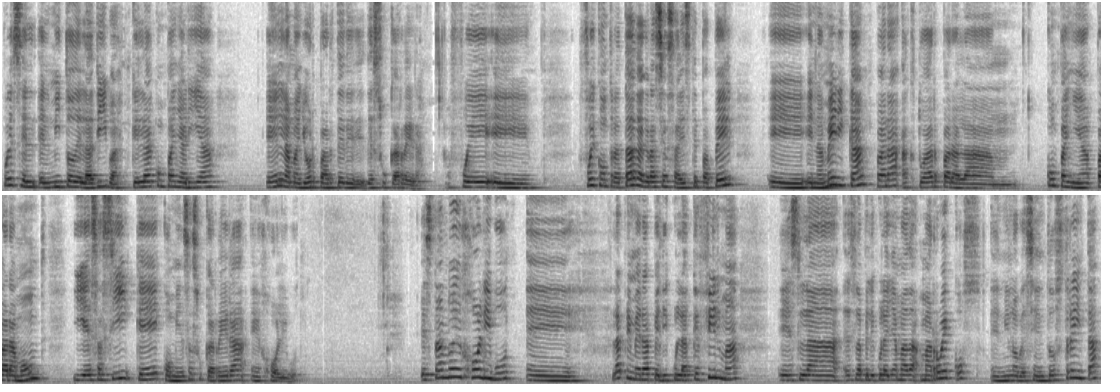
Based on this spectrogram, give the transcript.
pues el, mito de la diva, que la acompañaría en la mayor parte de, su carrera. Fue, eh, fue, contratada gracias a este papel eh, en América para actuar para la mm, compañía Paramount y es así que comienza su carrera en Hollywood. Estando en Hollywood, eh, la primera película que filma es la, es la película llamada Marruecos en 1930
